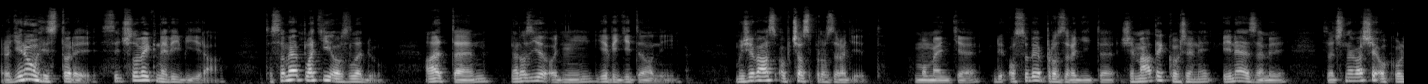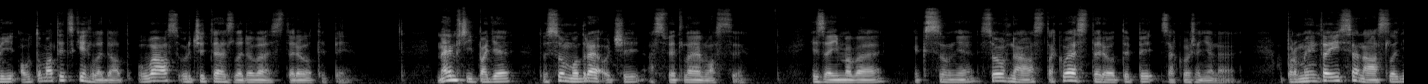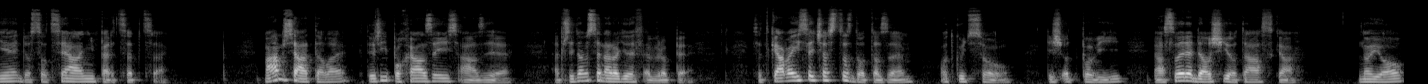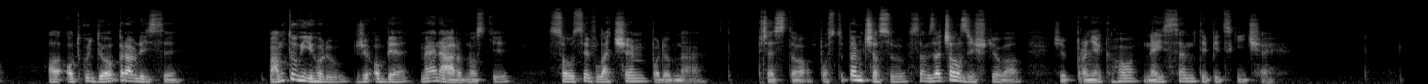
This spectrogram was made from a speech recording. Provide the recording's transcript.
Rodinou historii si člověk nevybírá. To samé platí o zledu, ale ten, na rozdíl od ní, je viditelný. Může vás občas prozradit. Momentě, kdy o sobě prozradíte, že máte kořeny v jiné zemi, začne vaše okolí automaticky hledat u vás určité zledové stereotypy. V mém případě to jsou modré oči a světlé vlasy. Je zajímavé, jak silně jsou v nás takové stereotypy zakořeněné a promítají se následně do sociální percepce. Mám přátele, kteří pocházejí z Ázie a přitom se narodili v Evropě. Setkávají se často s dotazem, odkud jsou. Když odpoví, následuje další otázka. No jo, ale odkud doopravdy jsi? Mám tu výhodu, že obě mé národnosti jsou si v lečem podobné. Přesto postupem času jsem začal zjišťovat, že pro někoho nejsem typický Čech.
